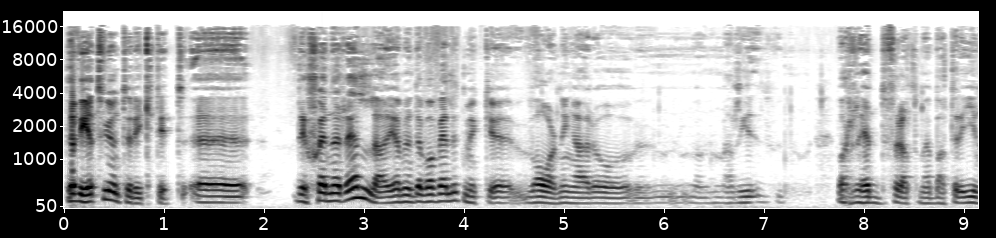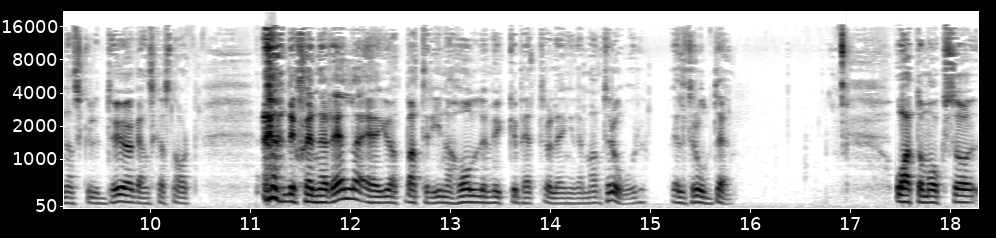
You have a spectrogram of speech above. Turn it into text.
Det vet vi ju inte riktigt. Eh, det generella, ja, men det var väldigt mycket varningar och eh, man var rädd för att de här batterierna skulle dö ganska snart. Det generella är ju att batterierna håller mycket bättre och längre än man tror. Eller trodde. Och att de också,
